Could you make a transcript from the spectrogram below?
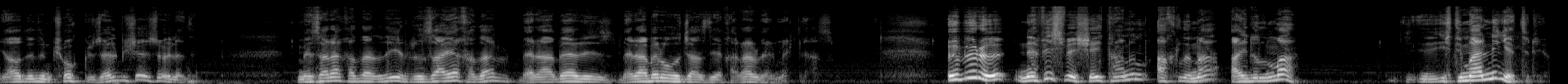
Ya dedim çok güzel bir şey söyledin. Mezara kadar değil rızaya kadar beraberiz, beraber olacağız diye karar vermek lazım. Öbürü nefis ve şeytanın aklına ayrılma e, ihtimalini getiriyor.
